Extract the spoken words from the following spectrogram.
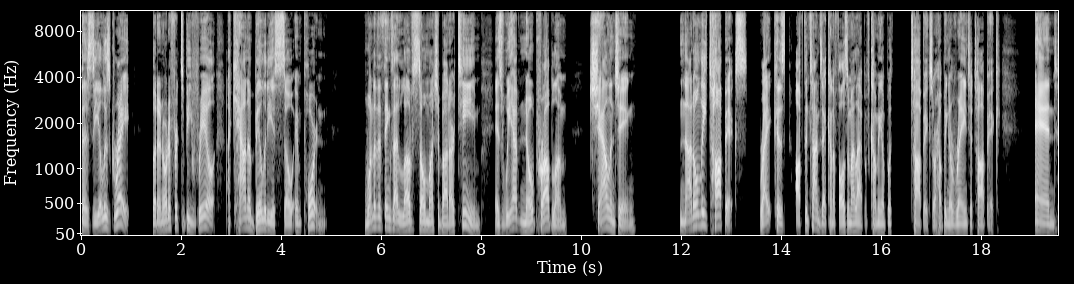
The zeal is great, but in order for it to be real, accountability is so important. One of the things I love so much about our team is we have no problem challenging not only topics, right? Because oftentimes that kind of falls in my lap of coming up with topics or helping arrange a topic. And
